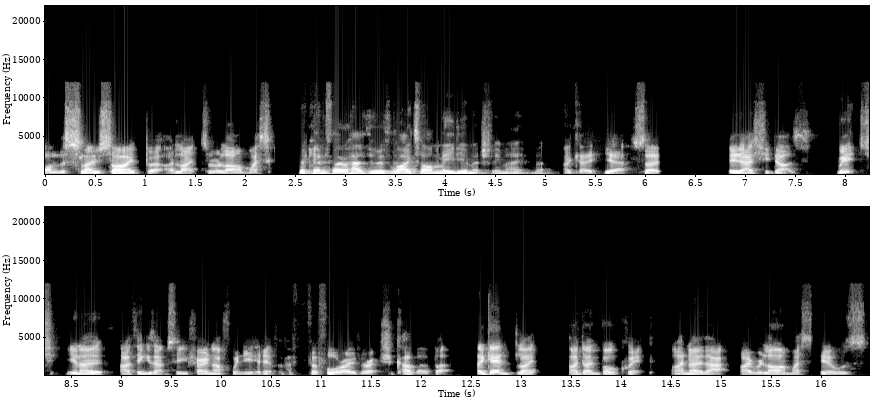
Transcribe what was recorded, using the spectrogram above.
on the slow side, but I like to rely on my. The info has you as right arm medium, actually, mate. But okay, yeah. So it actually does, which you know I think is absolutely fair enough when you hit it for four over extra cover. But again, like I don't bowl quick. I know that I rely on my skills.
